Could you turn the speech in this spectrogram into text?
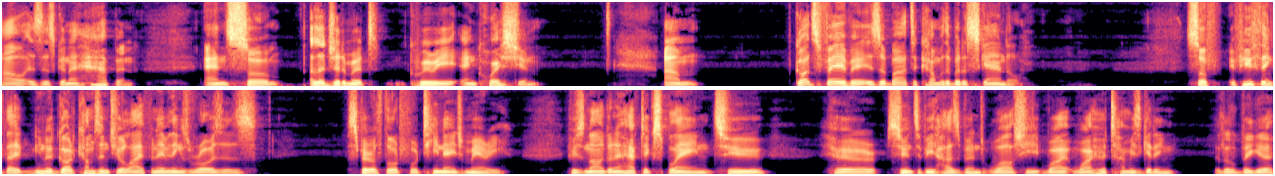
how is this going to happen? And so a legitimate query and question. Um, God's favor is about to come with a bit of scandal. So if, if you think that you know God comes into your life and everything's roses, spare a thought for teenage Mary, who's now going to have to explain to her soon-to-be husband while she why why her tummy's getting a little bigger,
